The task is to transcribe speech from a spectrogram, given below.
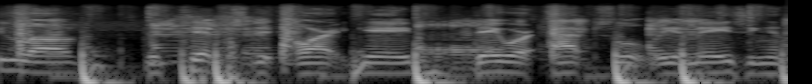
Didn't you love the tips that Art gave? They were absolutely amazing. And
